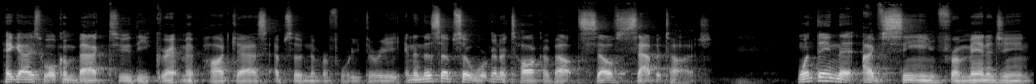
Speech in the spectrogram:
Hey guys, welcome back to the Grant Mitt Podcast, episode number 43. And in this episode, we're going to talk about self sabotage. One thing that I've seen from managing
